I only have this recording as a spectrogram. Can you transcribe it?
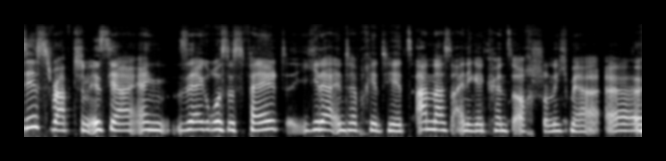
Disruption ist ja ein sehr großes Feld. Jeder interpretiert es anders. Einige können es auch schon nicht mehr äh,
